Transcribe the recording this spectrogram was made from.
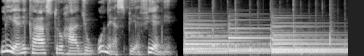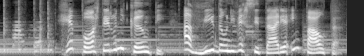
Liane Castro, Rádio Unesp FM. Repórter Unicamp. A vida universitária em pauta.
